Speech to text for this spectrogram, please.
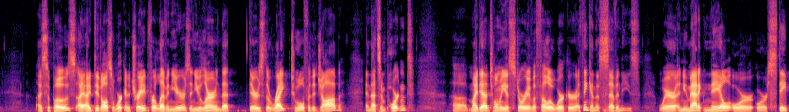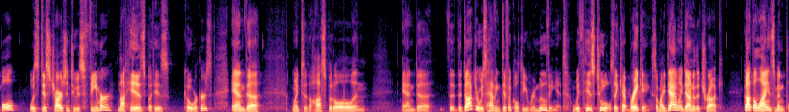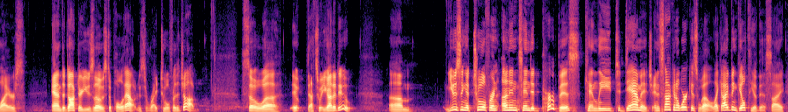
I suppose. I, I did also work in a trade for 11 years, and you learn that there's the right tool for the job, and that's important. Uh, my dad told me a story of a fellow worker, I think in the 70s, where a pneumatic nail or, or staple was discharged into his femur, not his, but his coworkers, and uh, went to the hospital and and uh, the, the doctor was having difficulty removing it with his tools. They kept breaking. So my dad went down to the truck, got the linesman pliers, and the doctor used those to pull it out. It's the right tool for the job. So uh, it, that's what you got to do. Um, using a tool for an unintended purpose can lead to damage, and it's not going to work as well. Like I've been guilty of this. I,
